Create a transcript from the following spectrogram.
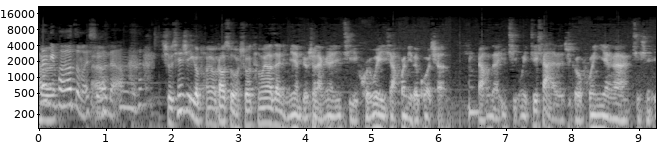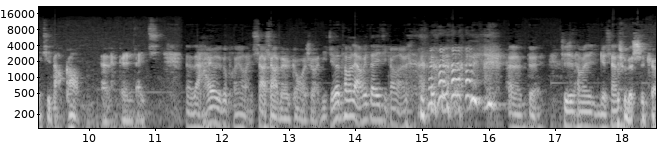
那你朋友怎么说的？首先是一个朋友告诉我说，他们要在里面，比如说两个人一起回味一下婚礼的过程，然后呢，一起为接下来的这个婚宴啊进行一起祷告。呃，两个人在一起。那还有一个朋友很笑笑的跟我说：“你觉得他们俩会在一起干嘛呢？” 嗯，对，这是他们一个相处的时刻。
